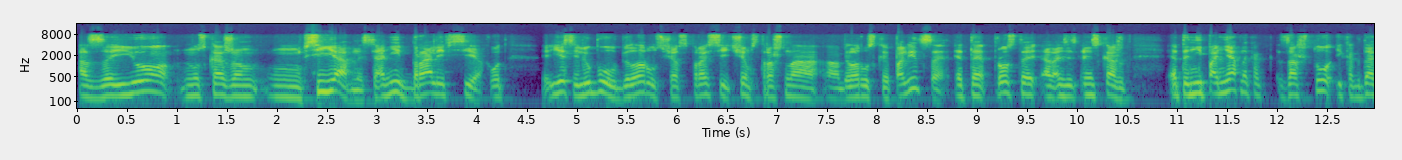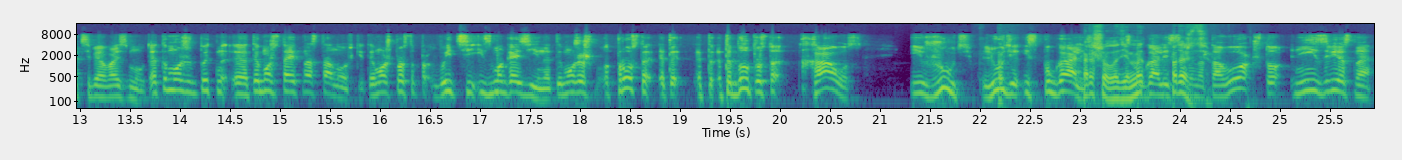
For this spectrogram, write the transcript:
а за ее, ну скажем, всеядность. Они брали всех. Вот если любого белоруса сейчас спросить, чем страшна а, белорусская полиция, это просто, они, они скажут, это непонятно, как, за что и когда тебя возьмут. Это может быть, э, ты можешь стоять на остановке, ты можешь просто выйти из магазина, ты можешь просто, это, это, это был просто хаос и жуть. Люди испугались. Хорошо, Владимир, испугались подождите. именно того, что неизвестно,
